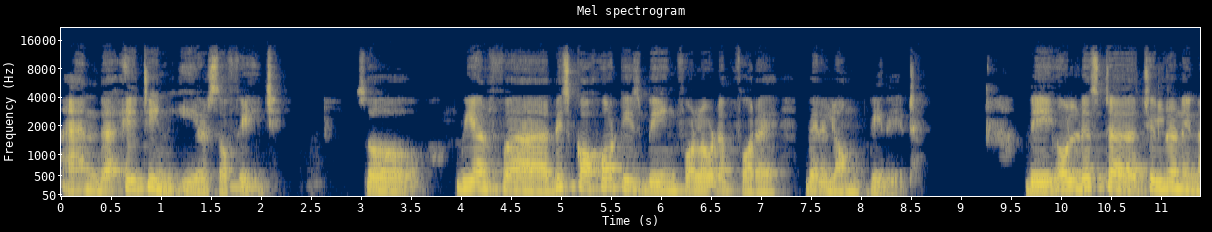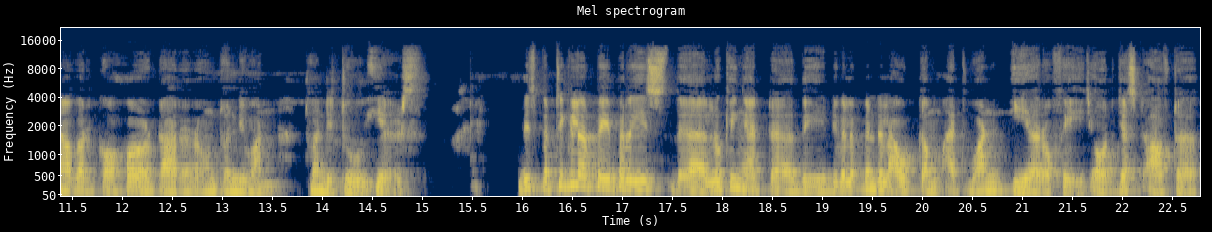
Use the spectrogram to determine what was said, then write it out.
and uh, 18 years of age. So we are uh, this cohort is being followed up for a very long period. The oldest uh, children in our cohort are around 21, 22 years. This particular paper is the, looking at uh, the developmental outcome at one year of age or just after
